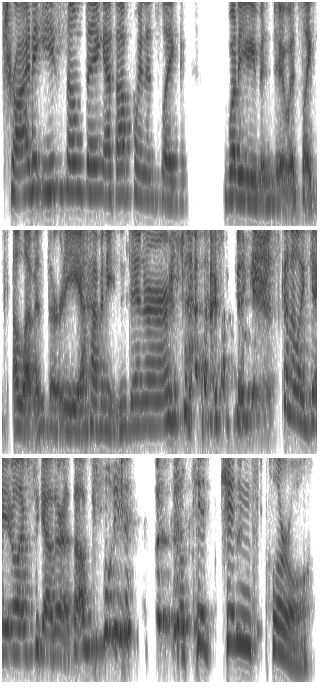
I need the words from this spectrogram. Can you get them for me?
try to eat something. At that point, it's like, what do you even do? It's like 11:30. I haven't eaten dinner, that type of thing. It's kind of like get your life together at that point. so kid kittens plural.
